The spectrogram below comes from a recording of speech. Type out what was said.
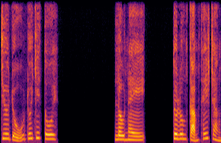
chưa đủ đối với tôi. Lâu nay, tôi luôn cảm thấy rằng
